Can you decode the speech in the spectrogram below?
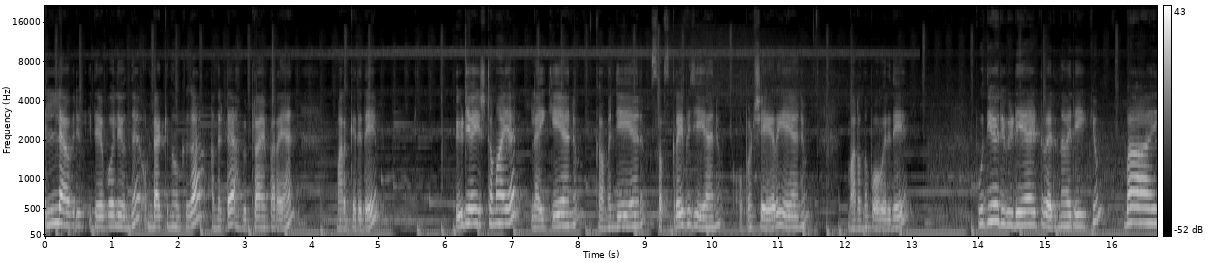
എല്ലാവരും ഇതേപോലെ ഒന്ന് ഉണ്ടാക്കി നോക്കുക. എന്നിട്ട് അഭിപ്രായം പറയാൻ മറക്കരുതേ. വീഡിയോ ഇഷ്ടമായാൽ ലൈക്ക് ചെയ്യാനും കമന്റ് ചെയ്യാനും സബ്സ്ക്രൈബ് ചെയ്യാനും ഒപ്പം ഷെയർ ചെയ്യാനും മറന്നു പോകരുതേ. പുതിയൊരു വീഡിയോ ആയിട്ട് വരുന്നവരേക്കും ബായ്.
